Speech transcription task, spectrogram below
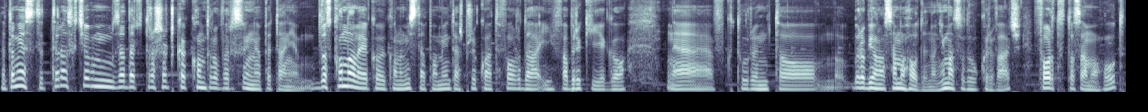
Natomiast teraz chciałbym zadać troszeczkę kontrowersyjne pytanie. Doskonale jako ekonomista pamiętasz przykład Forda i fabryki jego, e, w którym to no, robiono samochody. No nie ma co tu ukrywać. Ford to samochód.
